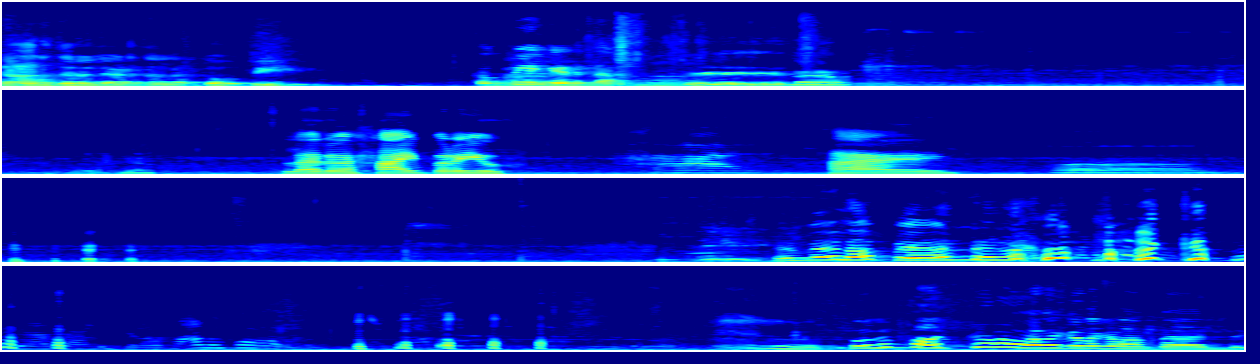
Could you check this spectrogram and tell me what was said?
ചാർജർ എല്ലാം അടുത്തല്ല തൊപ്പി. തൊപ്പിയൊക്കെ എടുത്താ? എല്ലാരും ഹായ് പറയൂ. ഹായ്. ആ, എന്നാൽ ആ പാന്റ് ഒരു പക്കറ പോലെ കിടക്കണ പാന്റ്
